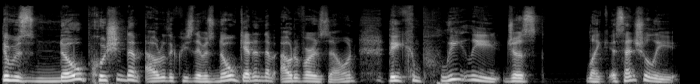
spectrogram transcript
There was no pushing them out of the crease. There was no getting them out of our zone. They completely just like essentially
